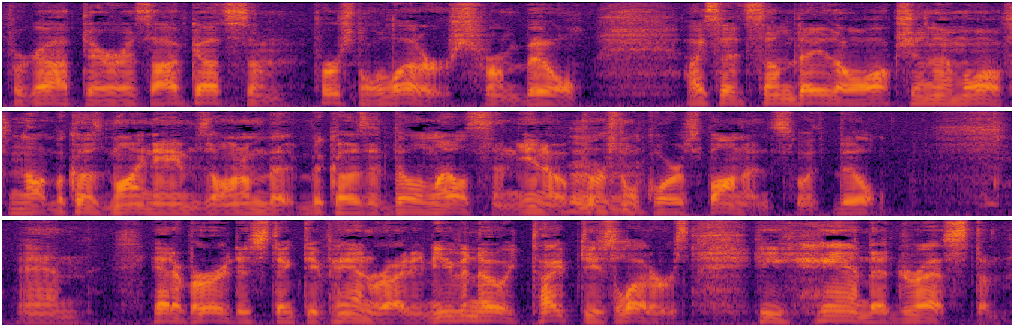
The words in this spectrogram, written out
forgot there is I've got some personal letters from Bill. I said someday they'll auction them off, not because my name's on them, but because of Bill Nelson, you know, personal correspondence with Bill. And he had a very distinctive handwriting. Even though he typed these letters, he hand addressed them,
